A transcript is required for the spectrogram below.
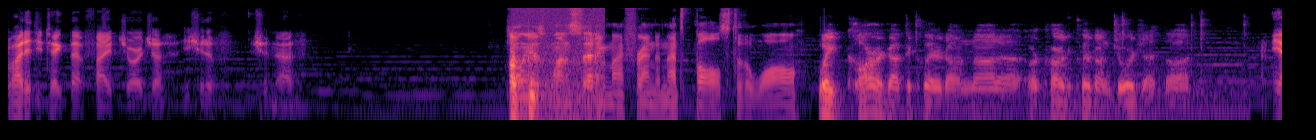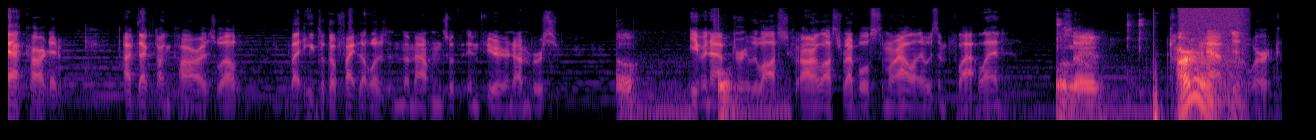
Why did you take that fight, Georgia? You should have. Shouldn't have. He only has one setting, my friend, and that's balls to the wall. Wait, Kara got declared on not uh, or Kara declared on Georgia. I thought. Yeah, Carr did. I've decked on Carr as well, but he took a fight that was in the mountains with inferior numbers. Oh, Even Cool. after we lost, our lost rebels to morale, and it was in flatland. what a So- man. Carr cap didn't work.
